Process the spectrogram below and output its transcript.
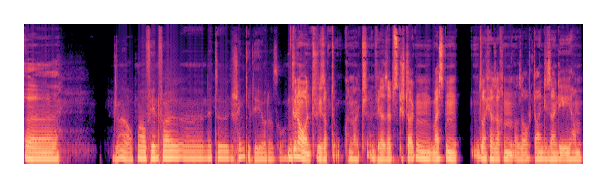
Äh, ja, auch mal auf jeden Fall äh, nette Geschenkidee oder so. Genau, und wie gesagt, kann halt entweder selbst gestalten. Die meisten solcher Sachen, also auch da in design.de haben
